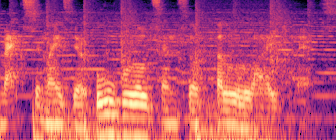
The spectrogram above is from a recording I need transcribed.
maximizes their overall sense of aliveness.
